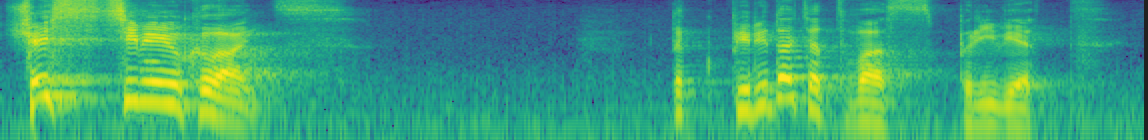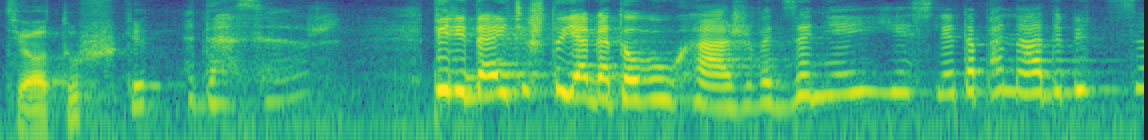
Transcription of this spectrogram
Честь имею кланяться. Так передать от вас привет тетушке? Да, сэр. Передайте, что я готова ухаживать за ней, если это понадобится,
